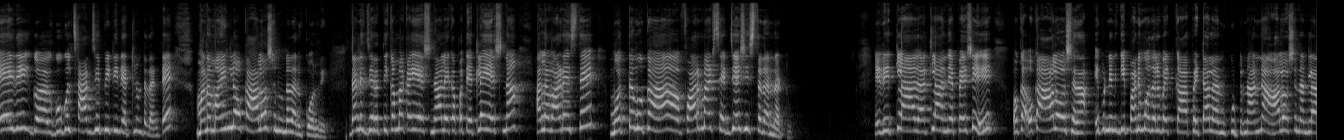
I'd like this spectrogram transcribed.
ఏది గూగుల్ చాట్ జీపీటీది ఎట్లుంటుందంటే మన మైండ్లో ఒక ఆలోచన ఉన్నది అనుకోరు దాన్ని జర తికమక చేసినా లేకపోతే ఎట్లా చేసినా అలా వాడేస్తే మొత్తం ఒక ఫార్మాట్ సెట్ చేసి ఇస్తుంది అన్నట్టు ఇది ఇట్లా అది అట్లా అని చెప్పేసి ఒక ఒక ఆలోచన. ఇప్పుడు నేను ఈ పని మొదలు పెట్టుక పెట్టాలనుకుంటున్నా అన్న ఆలోచన అట్లా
